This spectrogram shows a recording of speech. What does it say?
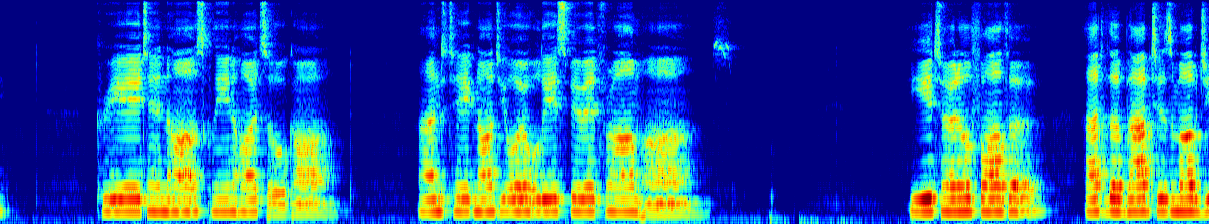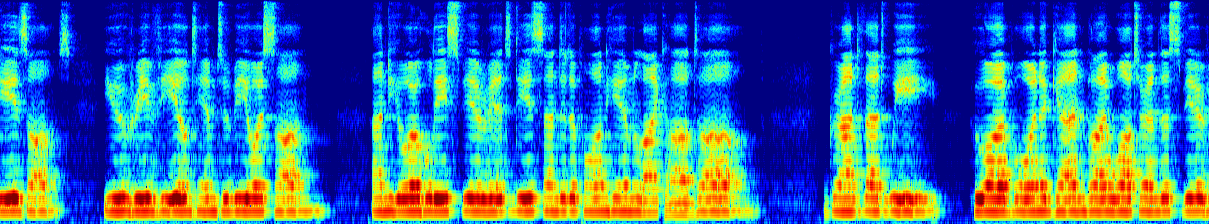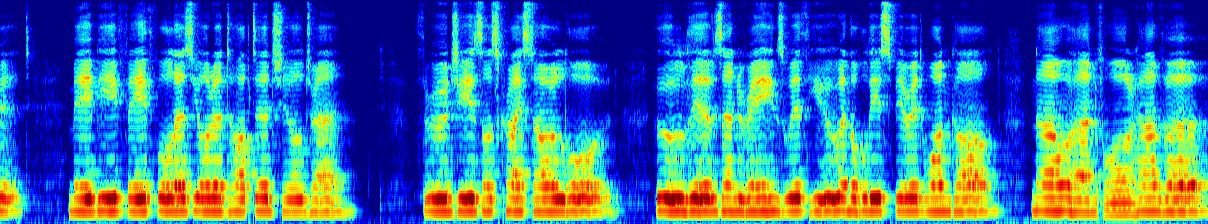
Create in us clean hearts, O God, and take not your Holy Spirit from us. Eternal Father, at the baptism of Jesus, you revealed him to be your Son and your Holy Spirit descended upon him like a dove. Grant that we, who are born again by water and the Spirit, may be faithful as your adopted children. Through Jesus Christ our Lord, who lives and reigns with you and the Holy Spirit, one God, now and forever.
